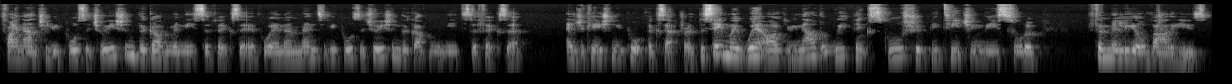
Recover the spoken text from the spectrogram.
financially poor situation, the government needs to fix it. If we're in a mentally poor situation, the government needs to fix it. Educationally poor, etc. The same way we're arguing now that we think schools should be teaching these sort of familial values.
